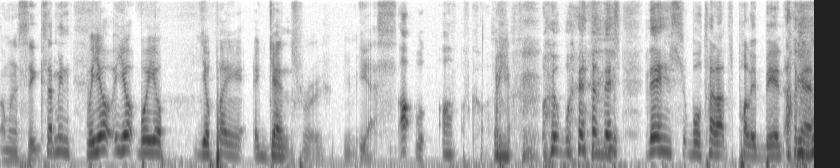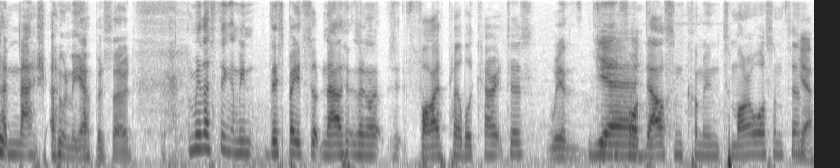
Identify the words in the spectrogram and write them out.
I'm gonna see because I mean, Well, you're you're well you're you're playing against Ryu. You mean? yes, oh, well, oh, of course. this this will turn out to probably be an, a Nash only episode. I mean, that's the thing. I mean, this base up now. I think there's only like, five playable characters with Yeah. for Dhalsim coming tomorrow or something. Yeah.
